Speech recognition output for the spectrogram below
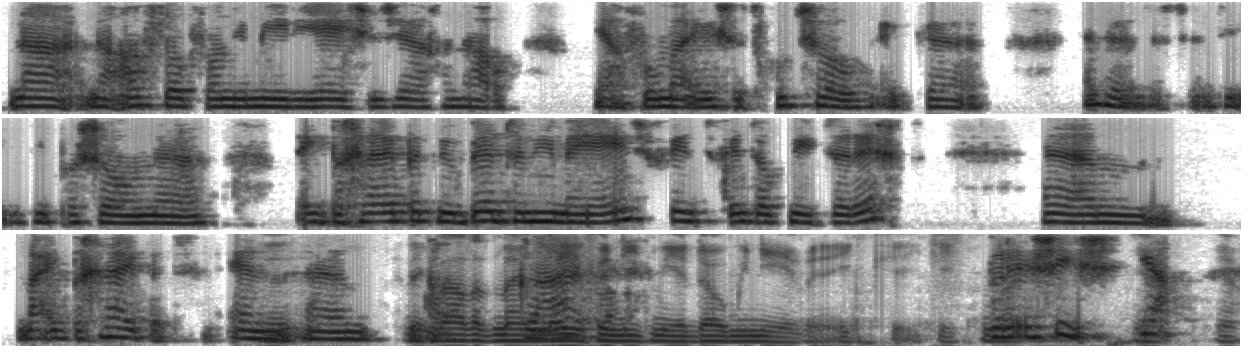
na, na afloop van die mediation zeggen: Nou, ja, voor mij is het goed zo. Ik, eh, dus die, die persoon, eh, ik begrijp het, u bent er niet mee eens, vindt vind ook niet terecht. Ehm, maar ik begrijp het. En, Ja. ehm, En ik nou, laat het mijn klaar. leven niet meer domineren. Ik, ik, ik, Precies, ja. ja.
